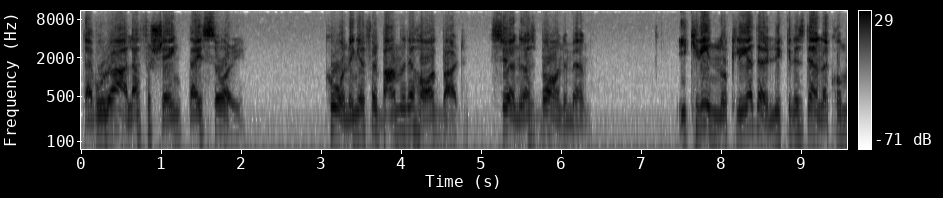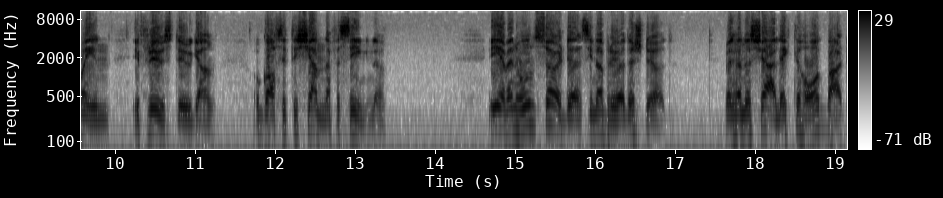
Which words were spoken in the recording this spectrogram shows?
Där vore alla försänkta i sorg. Konungen förbannade Hagbard, sönernas banemän. I kvinnokläder lyckades denna komma in i frustugan och gav sig till känna för Signe. Även hon sörjde sina bröders död. Men hennes kärlek till Hagbard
